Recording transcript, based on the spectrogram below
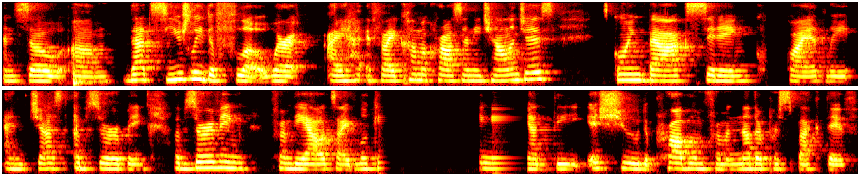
And so um, that's usually the flow where i if i come across any challenges it's going back sitting quietly and just observing observing from the outside looking at the issue the problem from another perspective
